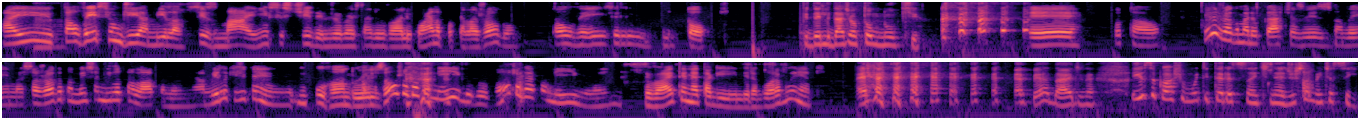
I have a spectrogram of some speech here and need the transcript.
Aí, ah. talvez se um dia a Mila cismar e insistir dele jogar Stardew Valley com ela, porque ela joga, talvez ele, ele toque. Fidelidade ao Tom Nook. é, total. Ele joga Mario Kart às vezes também, mas só joga também se a Mila tá lá também. A Mila que fica empurrando eles. Vamos jogar comigo, vamos jogar comigo. Hein? Você vai ter neta gamer, agora aguenta. É. Verdade, né? Isso que eu acho muito interessante, né? Justamente assim,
